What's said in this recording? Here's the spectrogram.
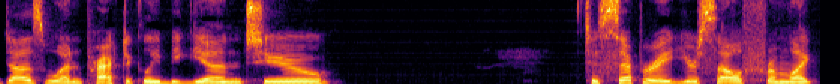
does one practically begin to to separate yourself from like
